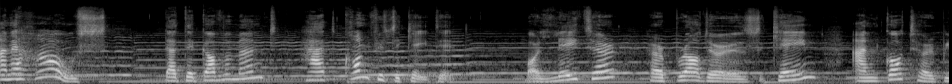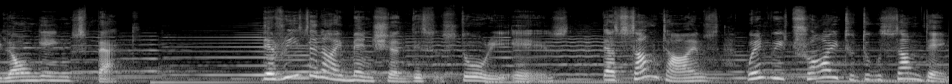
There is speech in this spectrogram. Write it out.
and a house that the government had confiscated. But later her brothers came and got her belongings back. The reason I mention this story is that sometimes when we try to do something,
